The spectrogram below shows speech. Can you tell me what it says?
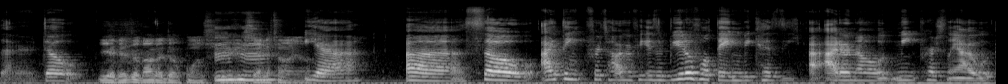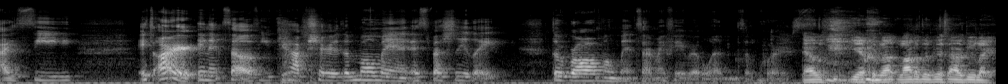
that are dope. Yeah, there's a lot of dope ones here mm-hmm. in San Antonio. Yeah. Uh, so I think photography is a beautiful thing because I, I don't know, me personally, I, I see it's art in itself. You capture the moment, especially like the raw moments are my favorite ones, of course. That was yeah, because a lot of the bits I do like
